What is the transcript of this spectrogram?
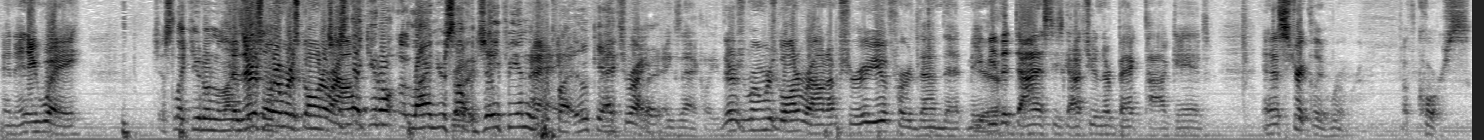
in any way. Just like you don't align Because there's yourself. rumors going around. Just like you don't align yourself Right. with JP and Hey, Enterprise. Okay. That's right, all exactly. There's rumors going around. I'm sure you've heard them that maybe Yeah. the dynasty's got you in their back pocket, and it's strictly a rumor, of course.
